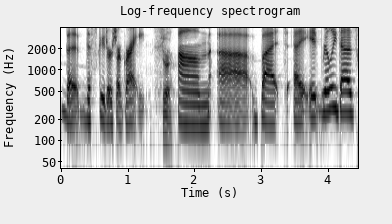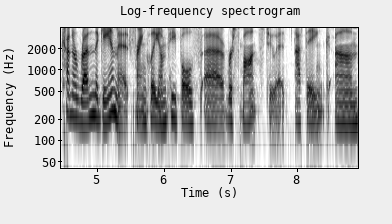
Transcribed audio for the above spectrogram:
the the scooters are great. Sure. Um, uh, but uh, it really does kind of run the gamut, frankly, on people's uh, response to it. I think. Um,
